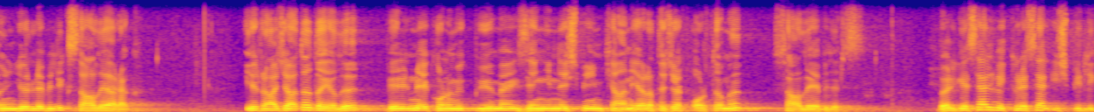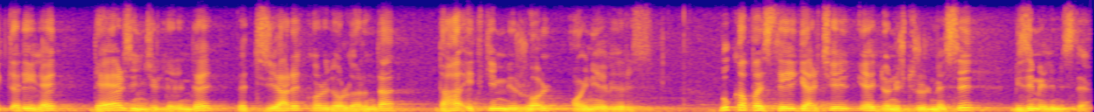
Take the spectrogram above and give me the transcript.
öngörülebilirlik sağlayarak, ihracata dayalı verimli ekonomik büyüme, zenginleşme imkanı yaratacak ortamı sağlayabiliriz. Bölgesel ve küresel işbirlikleriyle değer zincirlerinde ve ticaret koridorlarında daha etkin bir rol oynayabiliriz. Bu kapasiteyi gerçeğe dönüştürülmesi bizim elimizde.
